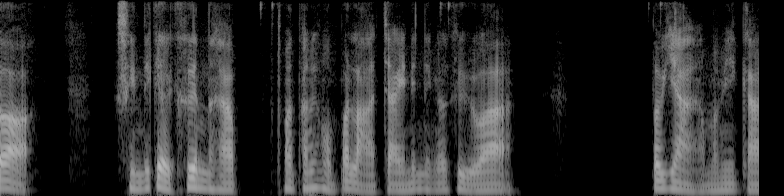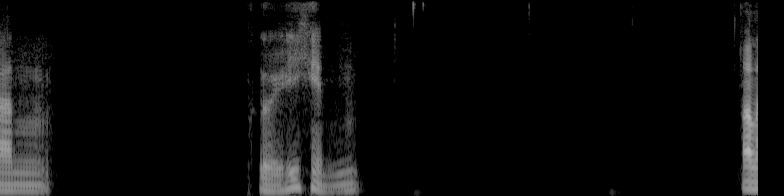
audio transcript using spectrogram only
ก็สิ่งที่เกิดขึ้นนะครับมันทำให้ผมประหลาดใจนิดนึงก็คือว่า ตัวอย่างมันมีการ เผยให้เห็น อะไร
